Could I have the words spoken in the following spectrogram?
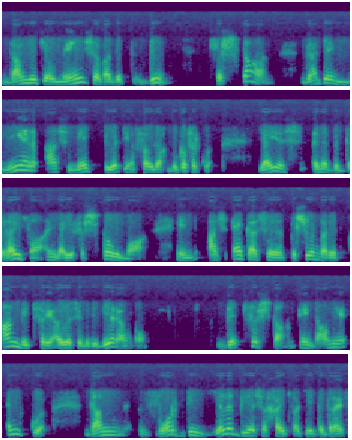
Dan moet jou mense wat dit doen verstaan dat jy meer as net dood eenvoudig boeke verkoop. Jy is in 'n bedryf waarin jy 'n verskil maak. En as ek as 'n persoon wat dit aanbied vir die oues wat by die deur aankom, dit verstaan en daarmee inkoop, dan word die hele besigheid wat jy bedryf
